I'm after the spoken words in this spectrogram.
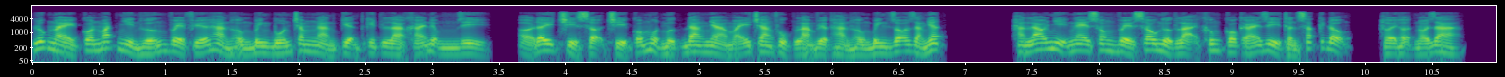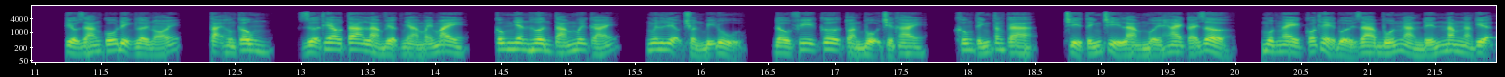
lúc này con mắt nhìn hướng về phía hàn hồng binh bốn trăm ngàn kiện kịch là khái niệm gì, ở đây chỉ sợ chỉ có một mực đang nhà máy trang phục làm việc hàn hồng binh rõ ràng nhất hàn lão nhị nghe xong về sau ngược lại không có cái gì thần sắc kích động, hời hợt nói ra. Tiểu Giang cố định lời nói, tại hồng kông, dựa theo ta làm việc nhà máy may, công nhân hơn tám mươi cái, nguyên liệu chuẩn bị đủ, đầu phi cơ toàn bộ triển khai, không tính tăng ca, chỉ tính chỉ làm mười hai cái giờ, một ngày có thể đổi ra bốn ngàn đến năm ngàn kiện,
